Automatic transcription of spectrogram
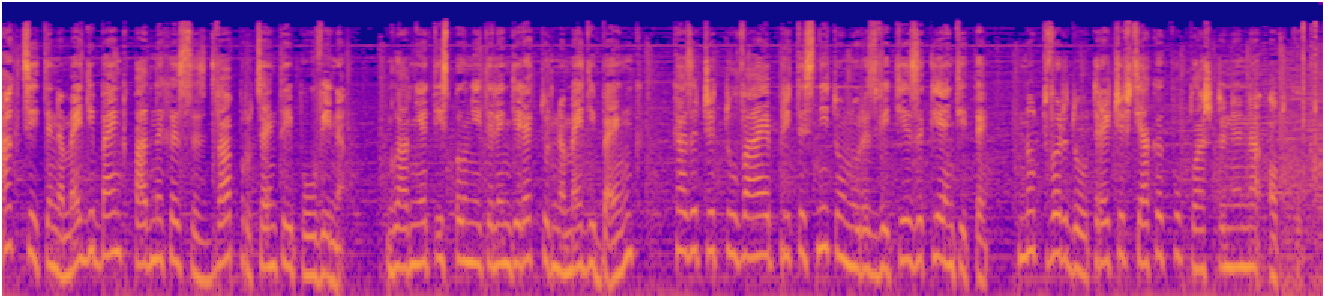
акциите на Медибанк паднаха с 2% и половина. Главният изпълнителен директор на Медибанк каза, че това е притеснително развитие за клиентите, но твърдо отрече всякакво плащане на откуп.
